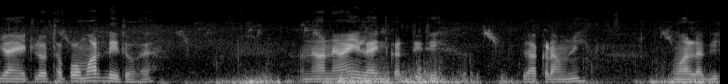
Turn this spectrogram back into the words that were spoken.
જ્યાં એટલો થપ્પો મારી દીધો છે. અને આને અહીં લાઈન કરી દીધી લાકડાઓની. વાં લગી.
